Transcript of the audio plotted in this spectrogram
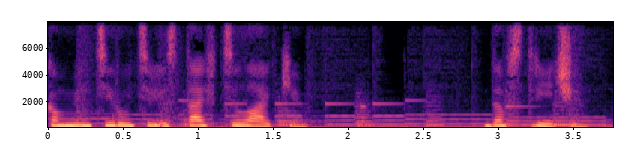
комментируйте и ставьте лайки. До встречи.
